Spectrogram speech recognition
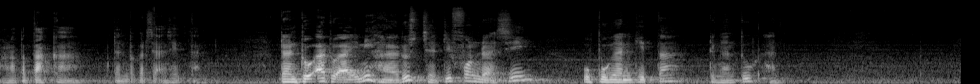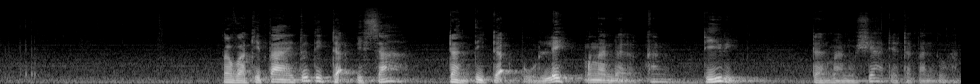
malapetaka dan pekerjaan setan. Dan doa-doa ini harus jadi fondasi hubungan kita dengan Tuhan. Bahwa kita itu tidak bisa dan tidak boleh mengandalkan diri dan manusia di hadapan Tuhan.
